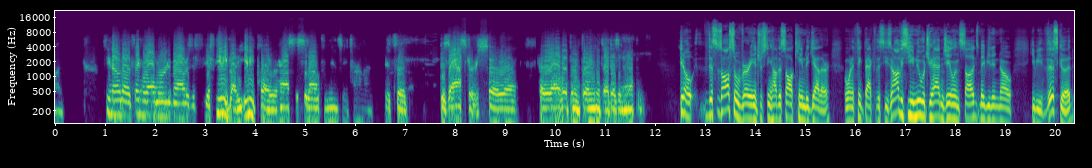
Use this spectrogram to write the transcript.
on. You know, the thing we're all worried about is if, if anybody, any player has to sit out from the NCAA tournament, it's a disaster. So uh, we're all hoping and praying that that doesn't happen you know, this is also very interesting how this all came together. I think back to the season, obviously you knew what you had in Jalen Suggs. Maybe you didn't know he'd be this good.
